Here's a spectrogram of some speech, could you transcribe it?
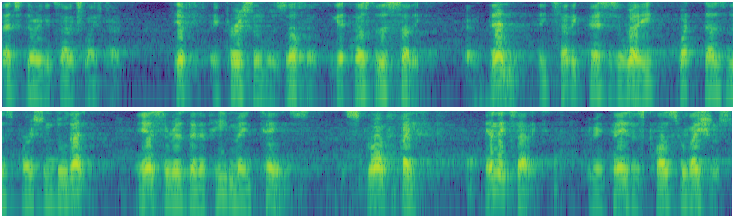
That's during a tzaddik's lifetime. If a person was zocha to get close to the tzaddik, and then the tzaddik passes away, what does this person do then? The answer is that if he maintains a strong faith in the tzaddik, he maintains his close relations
